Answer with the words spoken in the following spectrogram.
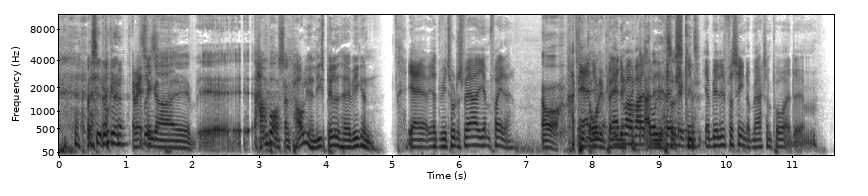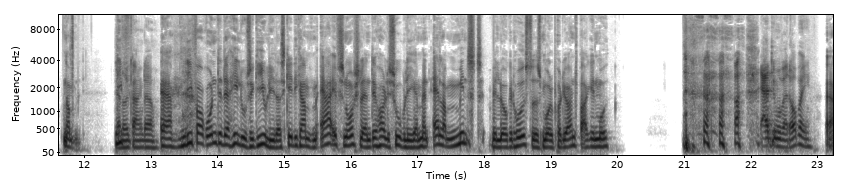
Hvad siger du, Glenn? Jamen, jeg tænker, øh, øh, Hamburg og St. Pauli har lige spillet her i weekenden. Ja, ja, vi tog desværre hjem fredag. Åh, oh, det er ja, dårligt Ja, det var faktisk ja, altså planlægning. Jeg bliver lidt for sent opmærksom på, at øh, Nå, der er noget gang der. Ja, lige for at runde det der helt utilgivelige, der skete i kampen, er FC Nordsjælland det hold i Superliga, man allermindst vil lukke et hovedstødsmål på et hjørnsbak ind mod. ja, det må være deroppe af. Ja.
